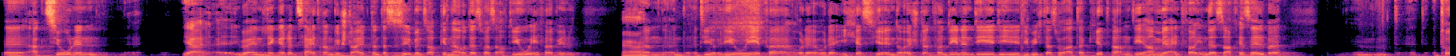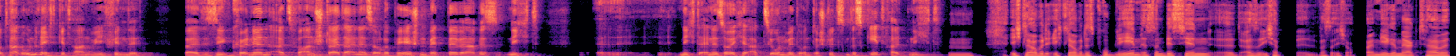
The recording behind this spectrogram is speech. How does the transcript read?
äh, Aktionen ja, über einen längeren Zeitraum gestalten. Und das ist übrigens auch genau das, was auch die UEFA will. Ja. Ähm, die, die UEFA oder, oder ich jetzt hier in Deutschland, von denen, die, die, die mich da so attackiert haben, die haben mir einfach in der Sache selber äh, total Unrecht getan, wie ich finde. Weil sie können als Veranstalter eines europäischen Wettbewerbes nicht äh, nicht eine solche Aktion mit unterstützen. Das geht halt nicht. Hm. Ich glaube, ich glaube, das Problem ist so ein bisschen, äh, also ich habe, was ich auch bei mir gemerkt habe,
